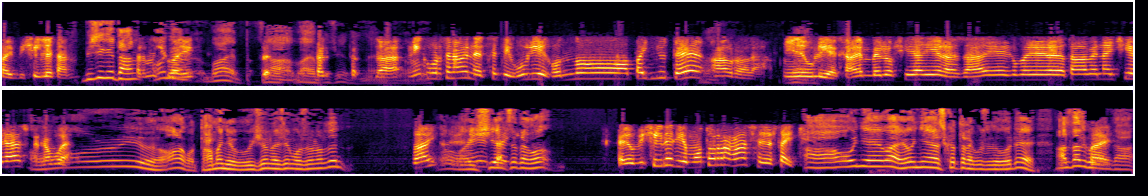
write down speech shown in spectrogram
Bai, bizikletan. Biziketan, Permisu bai, ah, bai, Da, nik urten aben, etzetik uliek ondo apain dute, aurra da. Nire uliek, zaren velocidadiegaz, zaren eta ben aitxieraz, akabua. Oi, halako, tamaino guizona esango zen orden. Bai, Aixiatzetako. edo bizikletik motorragaz, edo ez daitz. Ah, oine, bai, oine askotara ikusten dugu, ne? Altaz Bai. eta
